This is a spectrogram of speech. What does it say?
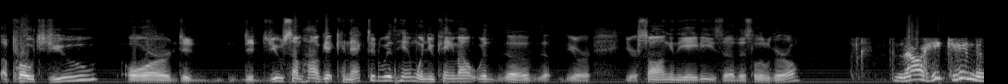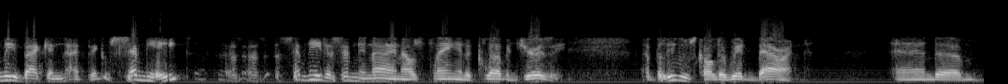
approach you, or did did you somehow get connected with him when you came out with uh, the, your your song in the '80s, uh, "This Little Girl"? No, he came to me back in I think it was '78, uh, '78 or '79. I was playing at a club in Jersey. I believe it was called the Red Baron, and um,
